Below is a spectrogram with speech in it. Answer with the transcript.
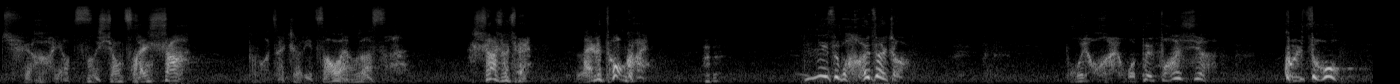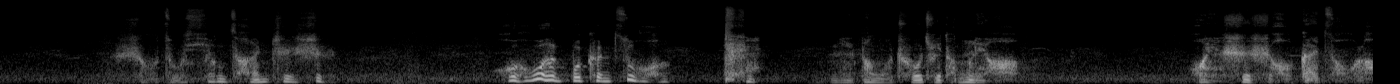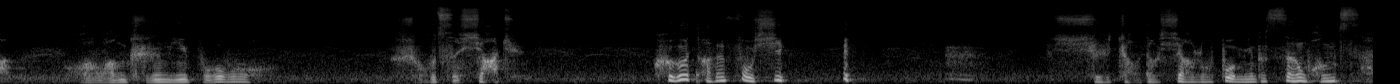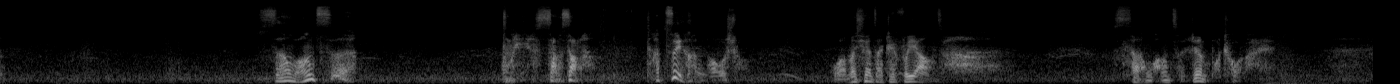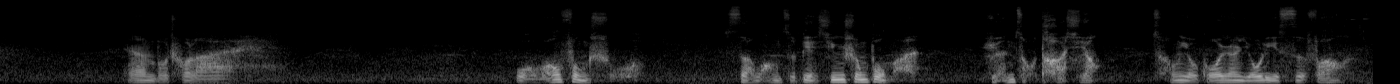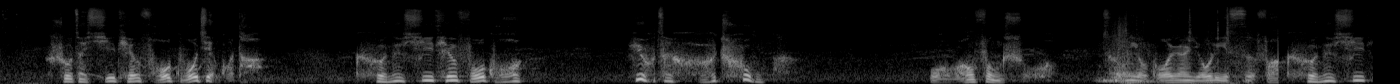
却还要自相残杀，躲在这里早晚饿死。杀出去，来个痛快！你怎么还在这儿？不要害我被发现！快走！手足相残之事，我万不肯做。哼！你帮我除去同僚，我也是时候该走了。我王执迷不悟，如此下去，何谈复兴？需找到下落不明的三王子。三王子？哎呀，算了算了，他最恨老手。我们现在这副样子，三王子认不出来，认不出来。我王凤蜀，三王子便心生不满，远走他乡。曾有国人游历四方，说在西天佛国见过他。可那西天佛国又在何处呢？我王凤蜀，曾有国人游历四方，可那西……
